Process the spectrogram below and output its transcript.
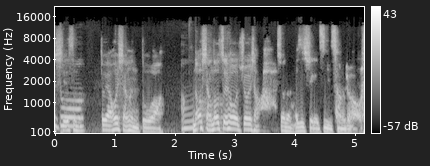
写什么。对啊，会想很多啊。然后想到最后就会想啊，算了，还是写给自己唱就好了。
